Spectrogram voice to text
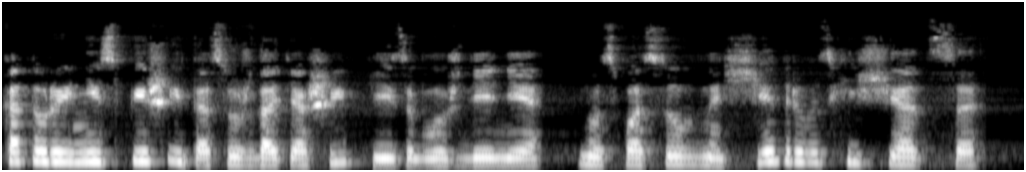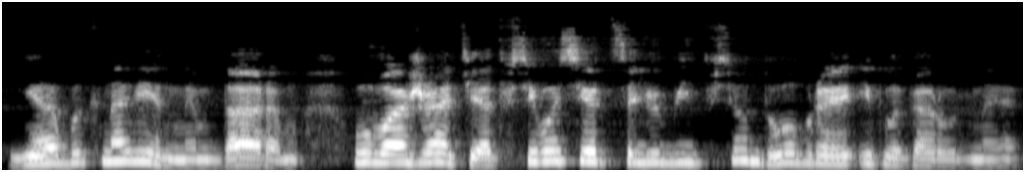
которая не спешит осуждать ошибки и заблуждения, но способна щедро восхищаться необыкновенным даром уважать и от всего сердца любить все доброе и благородное.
